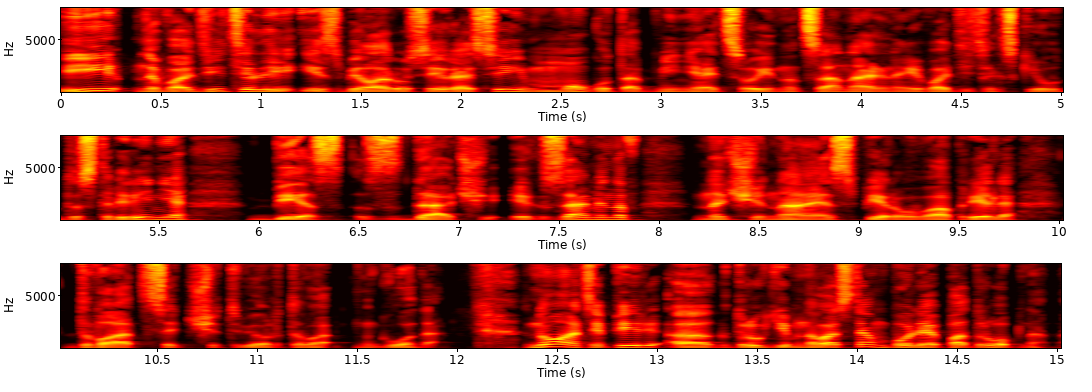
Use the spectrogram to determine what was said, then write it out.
И водители из Беларуси и России могут обменять свои национальные водительские удостоверения без сдачи экзаменов, начиная с 1 апреля 2024 года. Ну а теперь э, к другим новостям более подробно.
